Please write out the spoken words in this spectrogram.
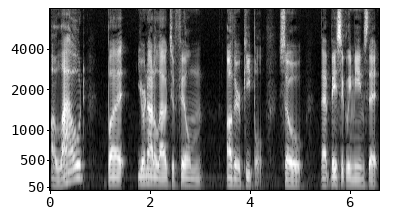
allowed, but you're not allowed to film other people. So that basically means that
